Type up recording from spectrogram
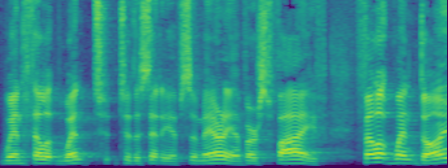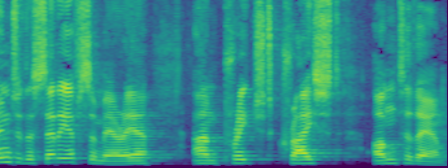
when Philip went to the city of Samaria. Verse 5 Philip went down to the city of Samaria and preached Christ unto them.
